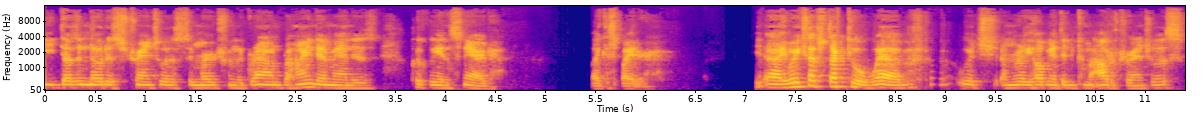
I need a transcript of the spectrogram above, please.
he doesn't notice Tarantulas emerge from the ground behind him and is quickly ensnared, like a spider. He wakes up stuck to a web, which I'm really hoping it didn't come out of Tarantulas.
